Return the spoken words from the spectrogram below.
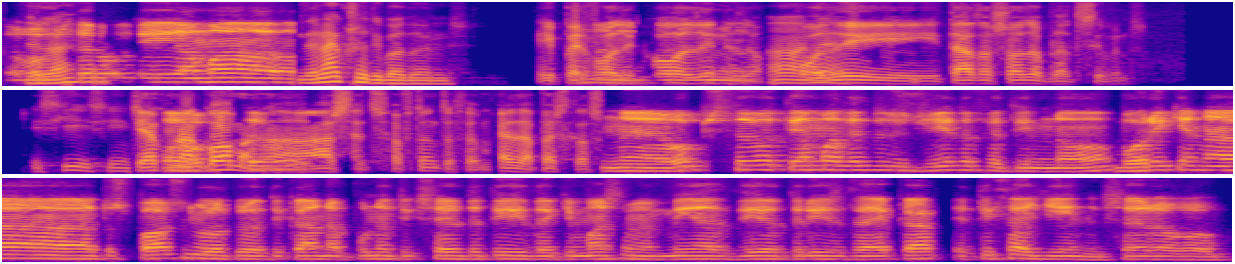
Εγώ Έλα. πιστεύω ότι άμα. Δεν άκουσα τι παντώνεις. Υπερβολικό all-in ναι. εδώ. Α, ναι. Πολύ τα έδωσε όλα ο Brad Stevens. Ισχύει, ισχύει. Και έχουν Εγώ ακόμα πιστεύω- assets. Αυτό είναι το θέμα. Έλα, πες τα. σου. Ναι, εγώ πιστεύω ότι άμα δεν τους βγει το φετινό, μπορεί και να τους πάρουν ολοκληρωτικά να πούνε ότι ξέρετε τι, δοκιμάσαμε μία, δύο, τρεις, δέκα. Ε, τι θα γίνει, ξέρω εγώ.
